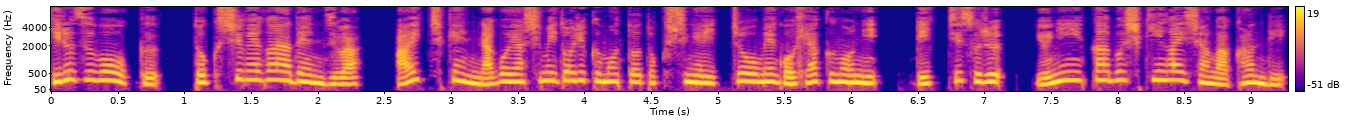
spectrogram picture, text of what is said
ヒルズウォーク、徳重ガーデンズは、愛知県名古屋市緑区元徳重1丁目505に立地するユニー株式会社が管理、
